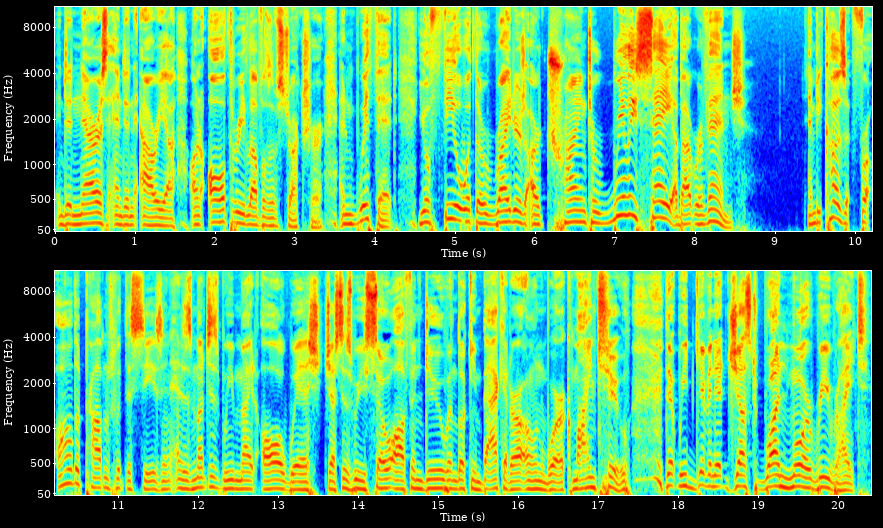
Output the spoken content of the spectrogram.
in Daenerys and in Arya on all three levels of structure. And with it, you'll feel what the writers are trying to really say about revenge. And because, for all the problems with this season, and as much as we might all wish, just as we so often do when looking back at our own work, mine too, that we'd given it just one more rewrite.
